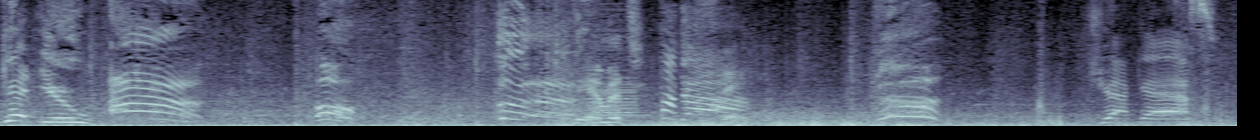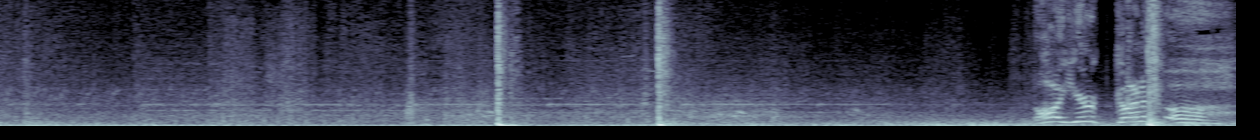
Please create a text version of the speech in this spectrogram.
Get you! Ah! Oh! Damn it! Ah! Jackass! Oh, you're gonna... Oh.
